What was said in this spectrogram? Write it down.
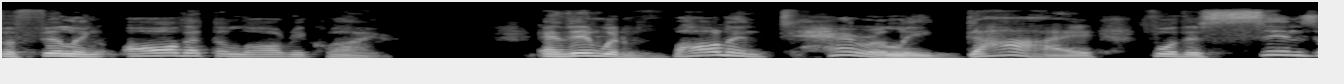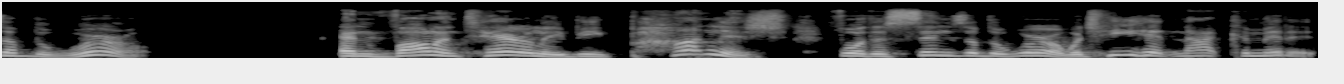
fulfilling all that the law required and then would voluntarily die for the sins of the world and voluntarily be punished for the sins of the world, which he had not committed.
